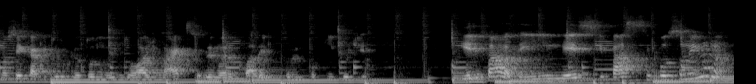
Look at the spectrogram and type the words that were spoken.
Não sei capítulo que eu tô no livro do Roger Marx, sobre que falei por um pouquinho por dia. E ele fala, tem meses que passa sem posição nenhuma.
